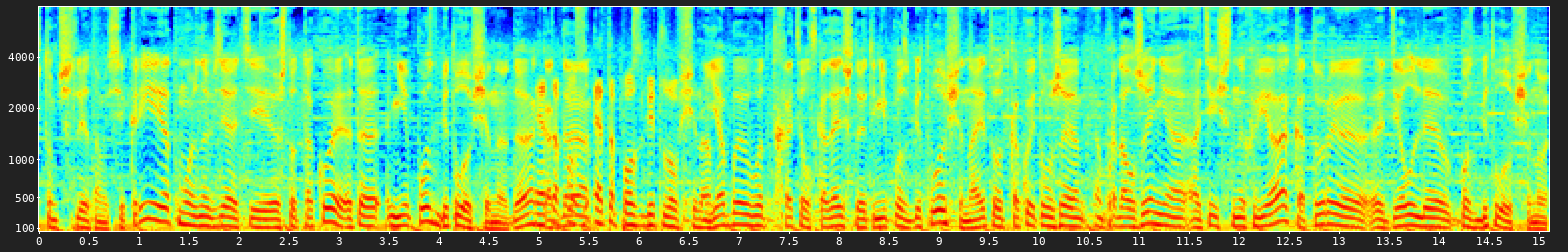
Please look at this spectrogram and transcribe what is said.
в том числе там и секрет можно взять и что-то такое. Это не постбитловщина, да? Это, когда- пост, это постбитловщина. Я бы вот хотел сказать, что это не постбитловщина, а это вот какое-то уже продолжение отечественных ВИА, которые делали постбитловщину.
